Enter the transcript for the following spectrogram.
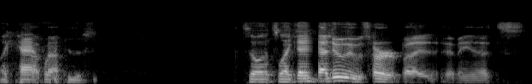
like halfway Okay. through the season. So it's like, he- I knew he was hurt, but I, I mean, it's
